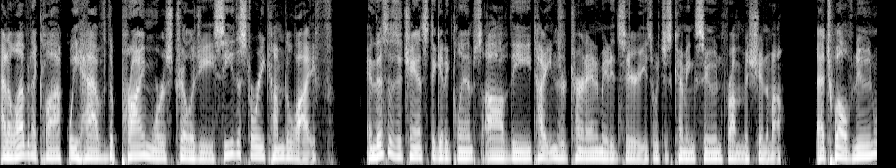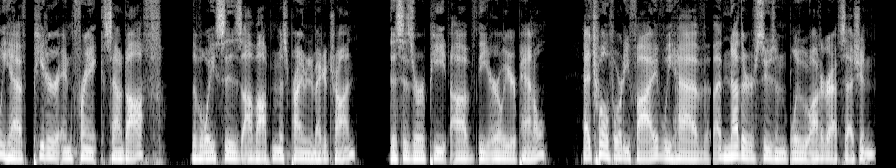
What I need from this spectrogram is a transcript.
At 11 o'clock we have the Prime Wars trilogy, See the Story Come to Life. And this is a chance to get a glimpse of the Titans Return animated series, which is coming soon from Machinima. At 12 noon, we have Peter and Frank sound off, the voices of Optimus Prime and Megatron. This is a repeat of the earlier panel. At 12:45, we have another Susan Blu autograph session.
